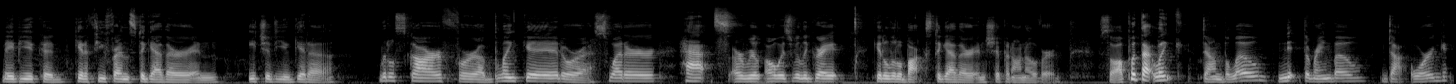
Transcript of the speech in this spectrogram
maybe you could get a few friends together and each of you get a little scarf or a blanket or a sweater. Hats are re always really great. Get a little box together and ship it on over. So I'll put that link down below, knittherainbow.org.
